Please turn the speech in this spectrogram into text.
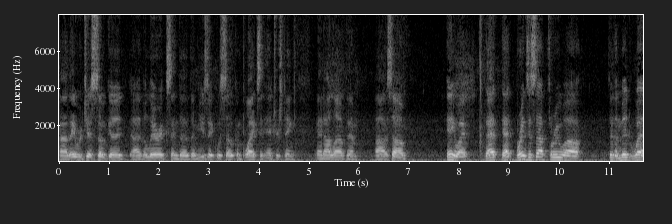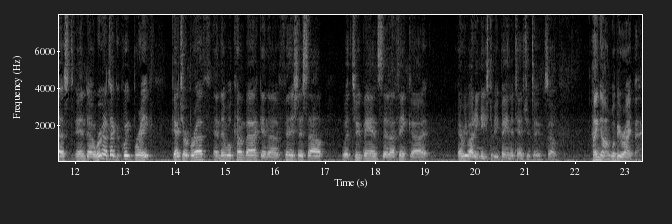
uh, they were just so good. Uh, the lyrics and the the music was so complex and interesting, and I love them. Uh, so anyway, that that brings us up through uh, through the Midwest, and uh, we're going to take a quick break, catch our breath, and then we'll come back and uh, finish this out with two bands that I think everybody needs to be paying attention to. So. Hang on, we'll be right back.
